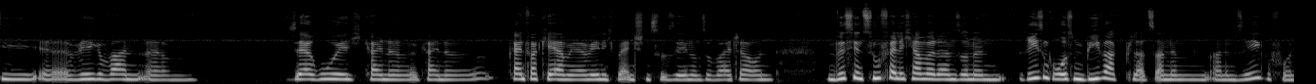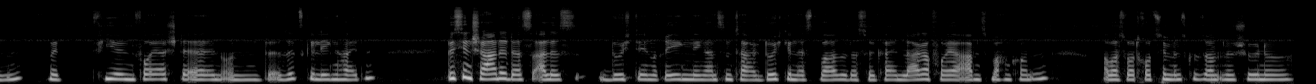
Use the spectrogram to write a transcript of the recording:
die äh, Wege waren ähm, sehr ruhig, keine, keine, kein Verkehr mehr, wenig Menschen zu sehen und so weiter. Und ein bisschen zufällig haben wir dann so einen riesengroßen Biwakplatz an einem, an einem See gefunden mit vielen Feuerstellen und äh, Sitzgelegenheiten. Bisschen schade, dass alles durch den Regen den ganzen Tag durchgenässt war, sodass wir kein Lagerfeuer abends machen konnten. Aber es war trotzdem insgesamt eine schöne,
